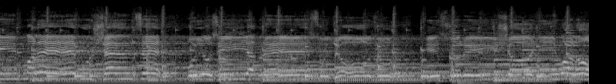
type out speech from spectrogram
prima le coscienze, vogliosi avrei sognoso, che sorrisce ogni valore.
